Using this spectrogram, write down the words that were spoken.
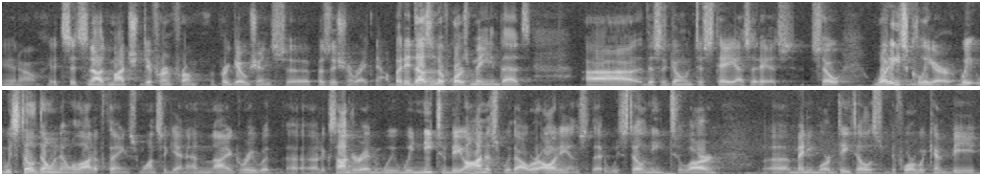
you know it's it's not much different from Prigozhin's uh, position right now. But it doesn't, of course, mean that uh, this is going to stay as it is. So what is clear, we, we still don't know a lot of things, once again, and I agree with uh, Alexander, and we, we need to be honest with our audience that we still need to learn uh, many more details before we can be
